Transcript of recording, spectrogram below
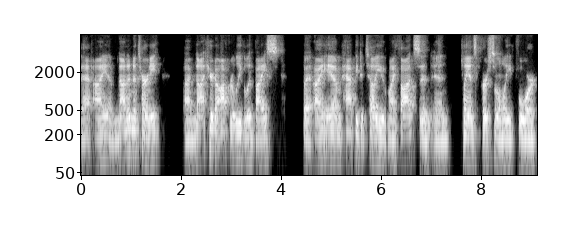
that I am not an attorney. I'm not here to offer legal advice but I am happy to tell you my thoughts and, and plans personally for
